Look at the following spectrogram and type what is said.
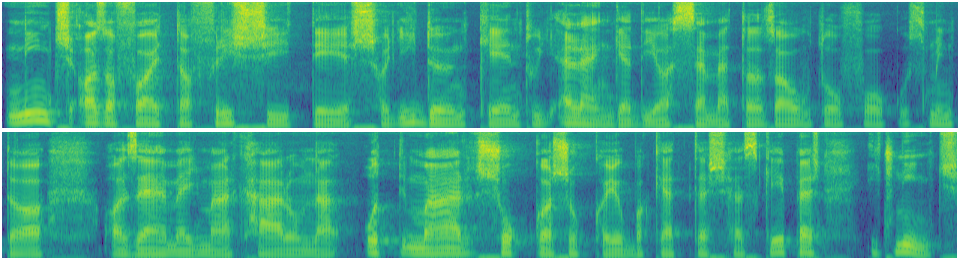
nincs az a fajta frissítés, hogy időnként úgy elengedi a szemet az autofókusz, mint a, az M1 Mark 3-nál. Ott már sokkal-sokkal jobb a ketteshez képest, itt nincs.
